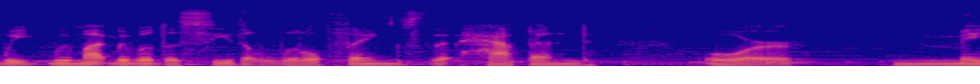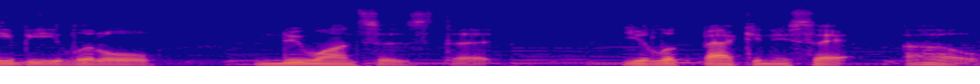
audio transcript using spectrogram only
we, we might be able to see the little things that happened or maybe little nuances that you look back and you say, oh,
